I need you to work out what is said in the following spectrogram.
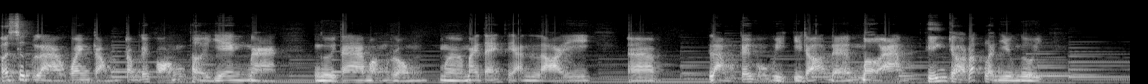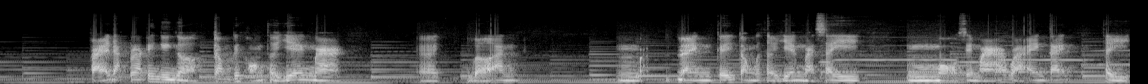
hết sức là quan trọng trong cái khoảng thời gian mà người ta bận rộn mà mai táng thì anh lại à, làm một cái vụ việc gì đó để mờ ám khiến cho rất là nhiều người phải đặt ra cái nghi ngờ trong cái khoảng thời gian mà à, vợ anh đang cái trong cái thời gian mà xây mồ, xây mã và an táng thì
